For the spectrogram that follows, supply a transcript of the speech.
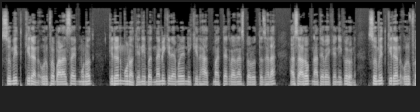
सुमित किरण उर्फ बाळासाहेब मुनोद किरण मोनत यांनी बदनामी केल्यामुळे निखिल हा आत्महत्या करण्यास प्रवृत्त झाला असा आरोप नातेवाईकांनी करून सुमित किरण उर्फ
